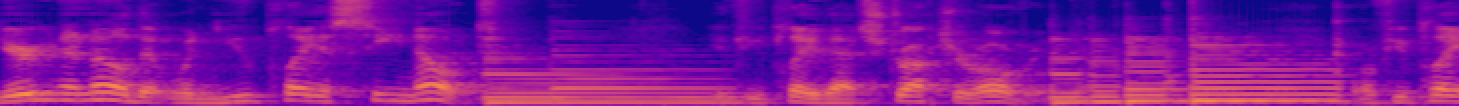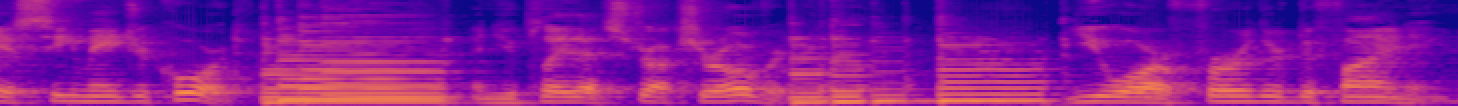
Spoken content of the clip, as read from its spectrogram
you're going to know that when you play a C note, if you play that structure over it. Or if you play a C major chord and you play that structure over it, you are further defining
